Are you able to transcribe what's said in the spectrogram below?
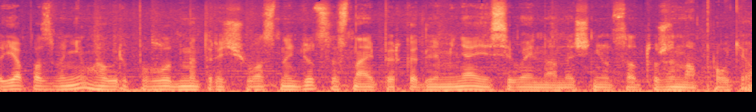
я позвонил, говорю, Павло Дмитриевич, у вас найдется снайперка для меня, если война начнется, а то жена против.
